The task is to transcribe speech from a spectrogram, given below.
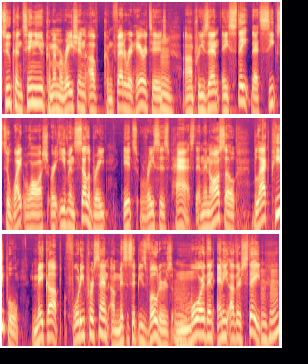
to continued commemoration of Confederate heritage uh, present a state that seeks to whitewash or even celebrate its racist past. And then also, black people make up 40% of Mississippi's voters mm. more than any other state mm-hmm.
